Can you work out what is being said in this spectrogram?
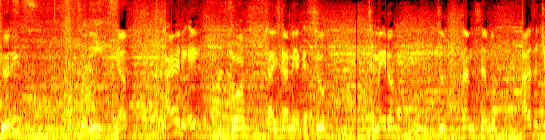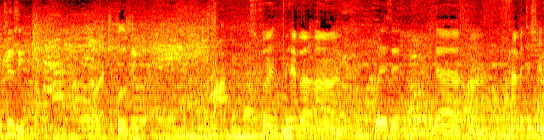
Good eats? Good eats. Yep. I already ate before, so I just got me like a soup, tomato, soup, something simple. How's the jacuzzi? Yo, that jacuzzi. Rocking, bro. Fun. We have a um, what is it? The um, competition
